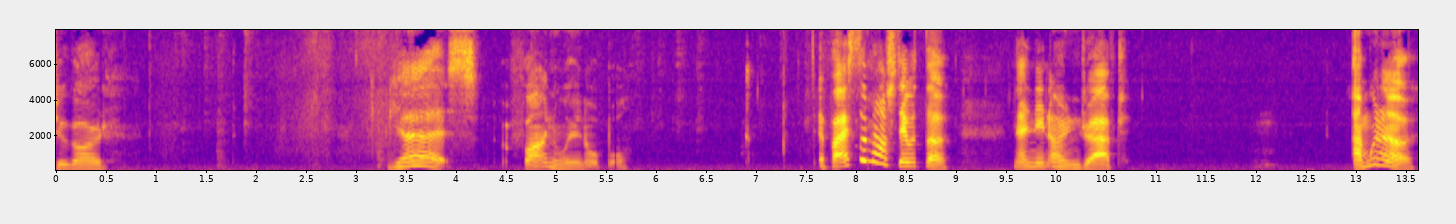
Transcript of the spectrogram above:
Two guard. Yes, finally an opal. If I somehow stay with the 99 draft, I'm gonna.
